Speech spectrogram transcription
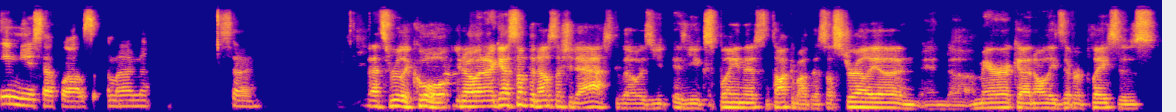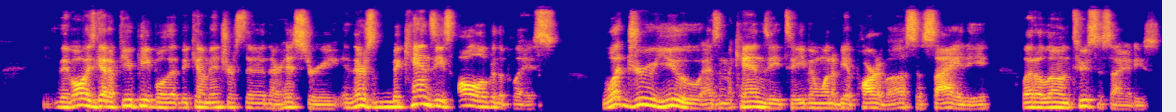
in New South Wales at the moment. So that's really cool. You know, and I guess something else I should ask though is you as you explain this and talk about this, Australia and, and uh, America and all these different places, they've always got a few people that become interested in their history, and there's Mackenzies all over the place. What drew you as a Mackenzie to even want to be a part of a society, let alone two societies?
